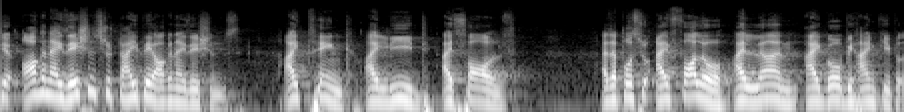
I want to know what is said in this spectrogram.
your organizations to type A organizations. I think, I lead, I solve, as opposed to I follow, I learn, I go behind people.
